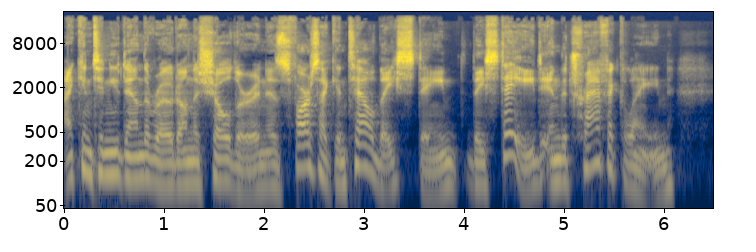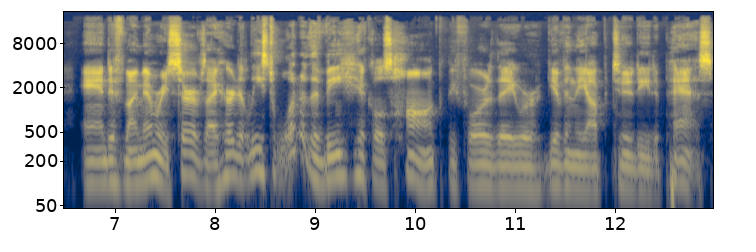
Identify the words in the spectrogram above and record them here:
I continued down the road on the shoulder, and as far as I can tell, they stayed they stayed in the traffic lane. And if my memory serves, I heard at least one of the vehicles honk before they were given the opportunity to pass.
